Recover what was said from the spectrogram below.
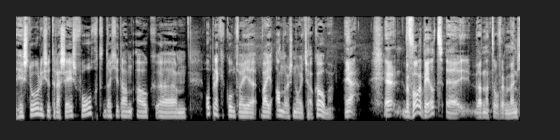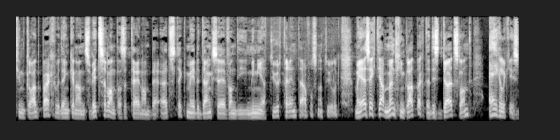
historische tracés volgt, dat je dan ook um, op plekken komt waar je, waar je anders nooit zou komen. Ja, uh, bijvoorbeeld, uh, we hadden het over München-Gladbach. We denken aan Zwitserland als het treinland bij uitstek. Mede dankzij van die miniatuurtreintafels natuurlijk. Maar jij zegt, ja, München-Gladbach, dat is Duitsland. Eigenlijk is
